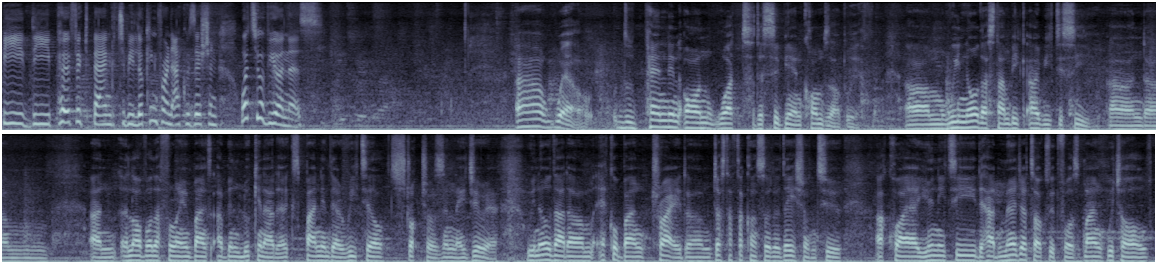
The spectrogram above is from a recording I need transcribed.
be the perfect bank to be looking for an acquisition. What's your view on this? Uh, well, depending on what the CBN comes out with. Um, we know that Stanbic IBTC and um, and a lot of other foreign banks have been looking at expanding their retail structures in Nigeria. We know that um, EcoBank tried um, just after consolidation to acquire Unity. They had merger talks with First Bank, which all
